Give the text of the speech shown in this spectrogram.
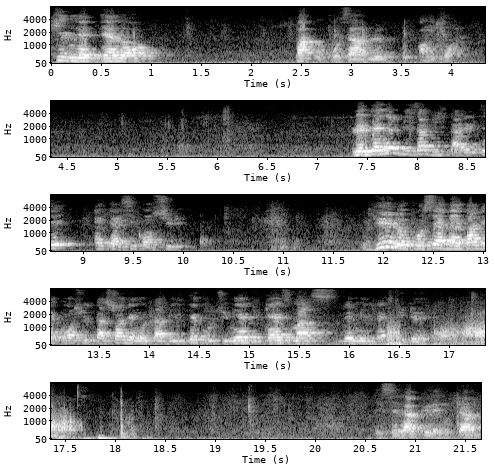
qu'il n'est dès lors pas opposable en droit. Le dernier visage du site arrêté est ainsi conçu. Vu le procès verbal des consultations des notabilités coutumières du 15 mars 2022, et c'est là que les notables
